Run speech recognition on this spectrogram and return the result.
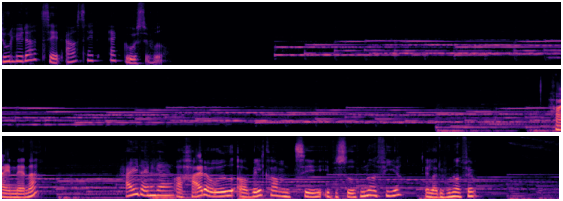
Du lytter til et afsnit af Gåsehud. Hej Nana, Hej Danika. og hej derude, og velkommen til episode 104, eller er det 105?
